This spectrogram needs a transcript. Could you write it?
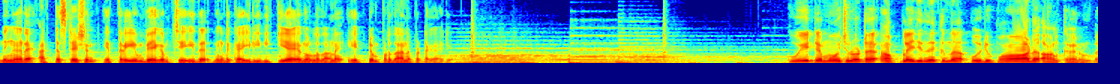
നിങ്ങളുടെ അറ്റസ്റ്റേഷൻ എത്രയും വേഗം ചെയ്ത് നിങ്ങളുടെ കയ്യിലിരിക്കുക എന്നുള്ളതാണ് ഏറ്റവും പ്രധാനപ്പെട്ട കാര്യം. കുവൈറ്റ് എംഒച്ചിലോട്ട് അപ്ലൈ ചെയ്ത് നിൽക്കുന്ന ഒരുപാട് ആൾക്കാരുണ്ട്.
